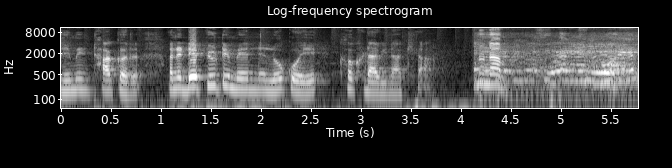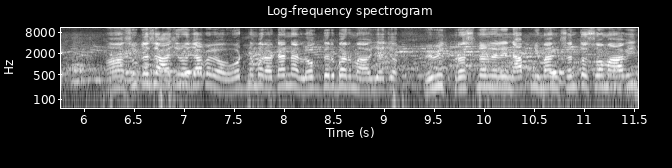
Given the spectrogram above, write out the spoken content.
Jaymin Thakar અને ડેપ્યુટી મેયરને લોકોએ ખખડાવી નાખ્યા. નામ? શું કહેશો આજ રોજ આપણે વોર્ડ નંબર અઢારના લોક દરબારમાં આવ્યા છો. વિવિધ પ્રશ્નોને લઈને આપની માંગ સંતોષવામાં આવી.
